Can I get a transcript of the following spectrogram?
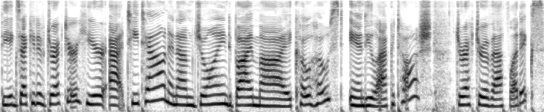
the executive director here at T Town, and I'm joined by my co host, Andy Lakatosh, director of athletics,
